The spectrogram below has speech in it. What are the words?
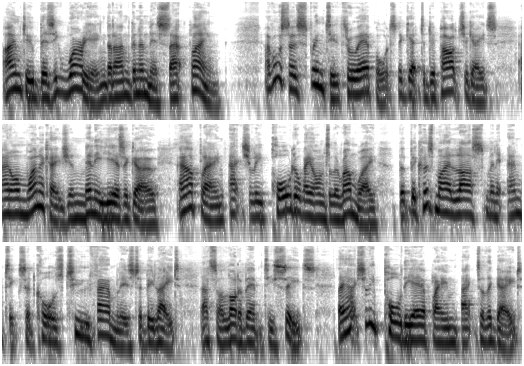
I'm too busy worrying that I'm going to miss that plane. I've also sprinted through airports to get to departure gates, and on one occasion, many years ago, our plane actually pulled away onto the runway, but because my last minute antics had caused two families to be late, that's a lot of empty seats, they actually pulled the airplane back to the gate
